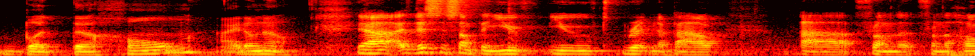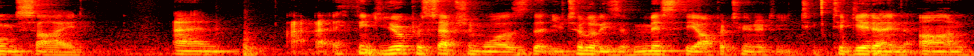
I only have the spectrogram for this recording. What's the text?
but the home, I don't know. Yeah, this is something you've you've written about uh, from the from the home side, and I, I think your perception was that utilities have missed the opportunity to, to get in on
